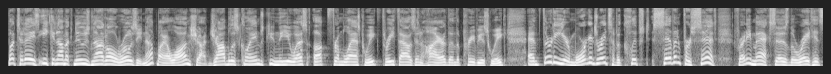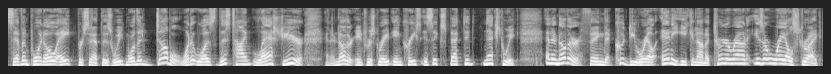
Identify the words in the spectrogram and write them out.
But today's economic news not all rosy, not by a long shot. Jobless claims in the U.S. up from last week, 3,000 higher than the previous week. And 30 year mortgage rates have eclipsed 7%. Freddie Mac says the rate hit 7.08% this week, more than double what it was this time last year. And another interest rate increase is expected next week. And another thing that could derail any economic turnaround is a rail strike.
